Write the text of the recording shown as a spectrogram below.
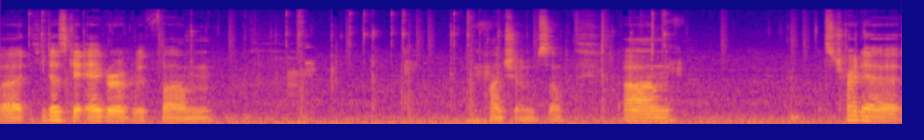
But he does get aggroed with um, punch him, so um, let's try to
